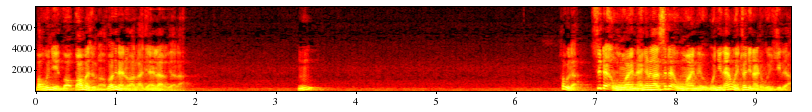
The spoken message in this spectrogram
ပတ်ဝန်းကျင်တော့တောင်းမယ်ဆိုတော့ဘာကနေတော့လာကြရင်လာလို့ရလားဟမ် ဟုတ်လားစစ်တဲ့အဝင်ဝိုင်းနိုင်ငံကစစ်တဲ့အဝင်ဝိုင်းတွေကိုဝင်ကျင်တိုင်းဝင်ထွက်ကျင်တိုင်းထုတ်ခွင့်ရှိတာ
